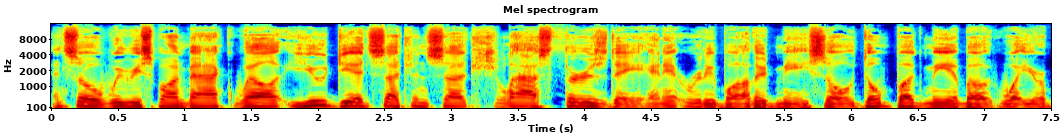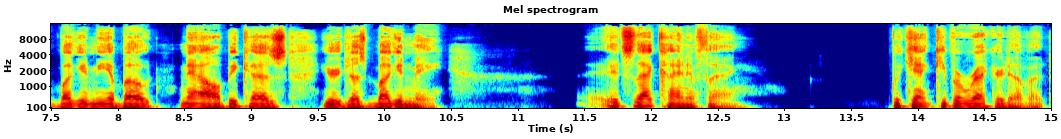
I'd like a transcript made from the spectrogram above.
And so we respond back, well, you did such and such last Thursday and it really bothered me. So don't bug me about what you're bugging me about now because you're just bugging me. It's that kind of thing. We can't keep a record of it.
